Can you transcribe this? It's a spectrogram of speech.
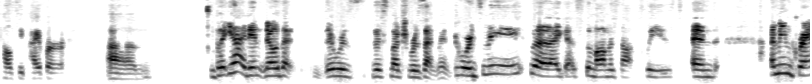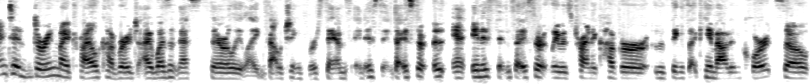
Kelsey Piper. Um, but yeah, I didn't know that there was this much resentment towards me. But I guess the mom is not pleased. And I mean, granted, during my trial coverage, I wasn't necessarily like vouching for Sam's innocence. I uh, innocence. I certainly was trying to cover the things that came out in court. So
